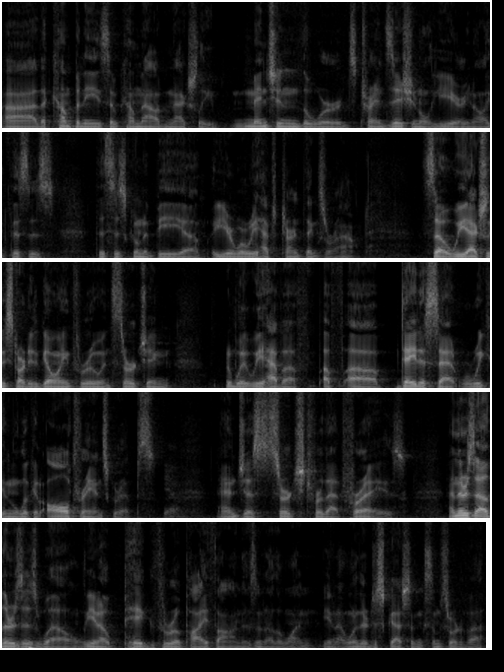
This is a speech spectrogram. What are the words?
uh, the companies have come out and actually mentioned the words transitional year. You know, like this is this is going to be a, a year where we have to turn things around. So we actually started going through and searching. We, we have a, a, a data set where we can look at all transcripts Yeah. And just searched for that phrase. And there's others as well. You know, pig through a python is another one. You know, when they're discussing some sort of a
